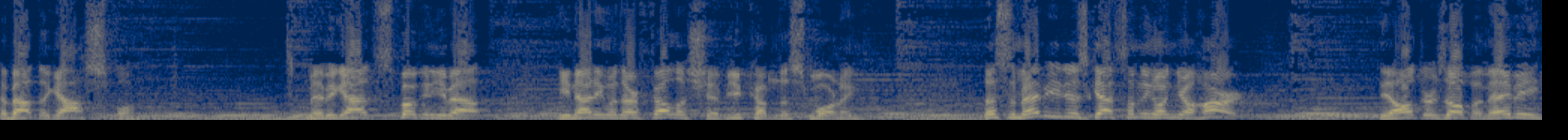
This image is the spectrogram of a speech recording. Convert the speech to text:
about the gospel. Maybe God's spoken to you about uniting with our fellowship. You come this morning. Listen, maybe you just got something on your heart. The altar is open. Maybe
